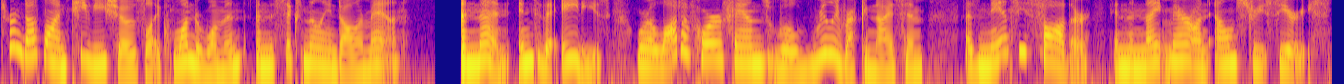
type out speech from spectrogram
turned up on TV shows like Wonder Woman and The Six Million Dollar Man. And then into the 80s, where a lot of horror fans will really recognize him as Nancy's father in the Nightmare on Elm Street series.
